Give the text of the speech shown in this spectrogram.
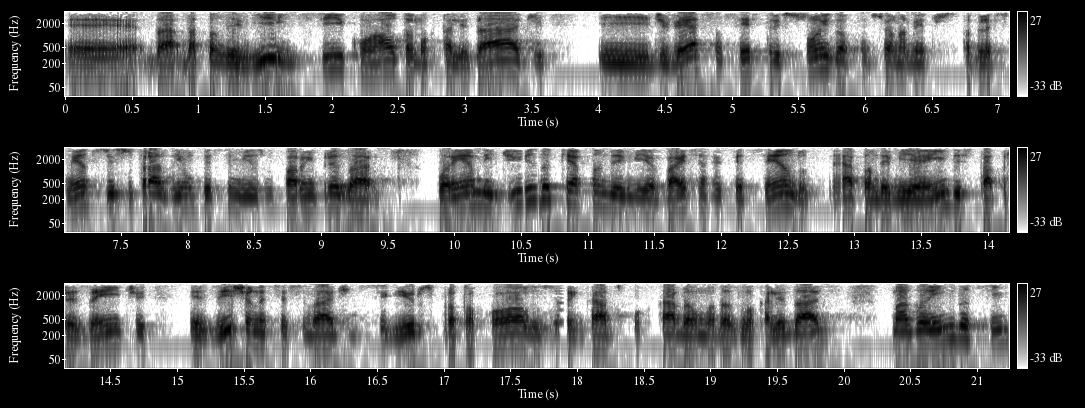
é, da, da pandemia em si, com alta mortalidade e diversas restrições ao funcionamento dos estabelecimentos, isso trazia um pessimismo para o empresário. Porém, à medida que a pandemia vai se arrefecendo, né, a pandemia ainda está presente, existe a necessidade de seguir os protocolos elencados por cada uma das localidades, mas ainda assim,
